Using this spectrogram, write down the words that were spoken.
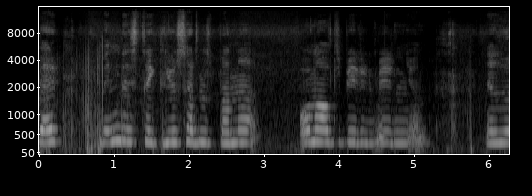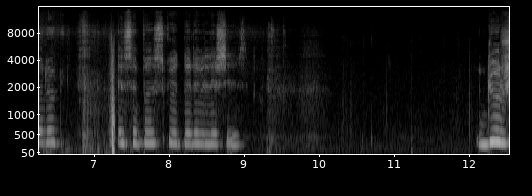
Ben beni destekliyorsanız bana 16 bir milyon yazarak SMS gönderebilirsiniz. Görüşürüz.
